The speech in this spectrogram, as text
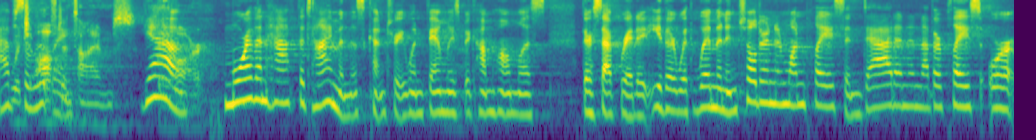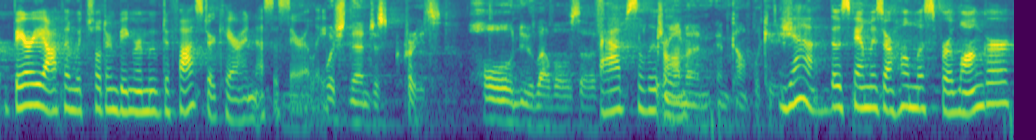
Absolutely. Which oftentimes yeah, more than half the time in this country, when families become homeless, they're separated either with women and children in one place and dad in another place, or very often with children being removed to foster care unnecessarily. Which then just creates whole new levels of Absolutely. trauma and, and complication. Yeah, those families are homeless for longer,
